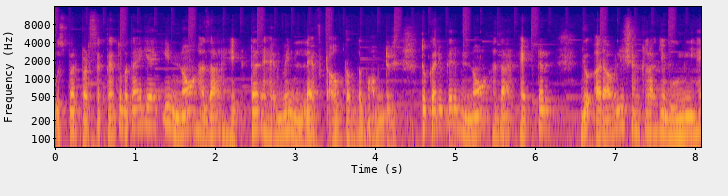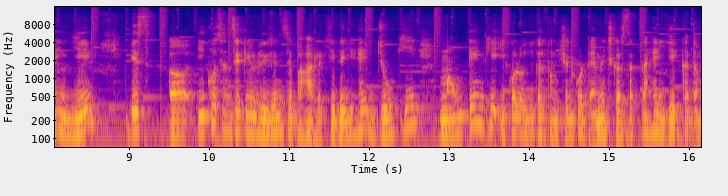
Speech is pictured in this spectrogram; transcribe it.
उस पर पड़ सकता है। तो बताया गया है कि 9000 hectare have been left out of the boundaries तो करीब करीब 9000 हेक्टर जो अरावली श्रृंखला की भूमि है, ये इस इको सेंसिटिव रीजन से बाहर रखी गई है, जो कि माउंटेन की इकोलॉजिकल फ़ंक्शन को डैमेज कर सकता है ये कदम।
